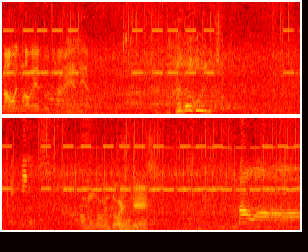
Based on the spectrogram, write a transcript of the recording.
나머지 다음에도 잘 해내야 돼. 있어. 파이팅! 아무 고민도 할게. 고마워.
